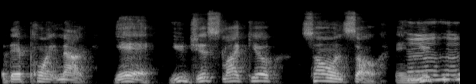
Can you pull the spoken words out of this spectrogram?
but they're pointing out, yeah, you just like your so and so, and you. Mm-hmm.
